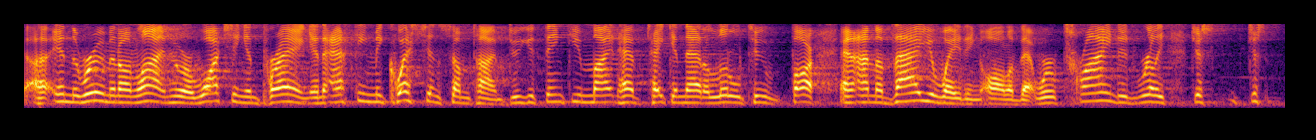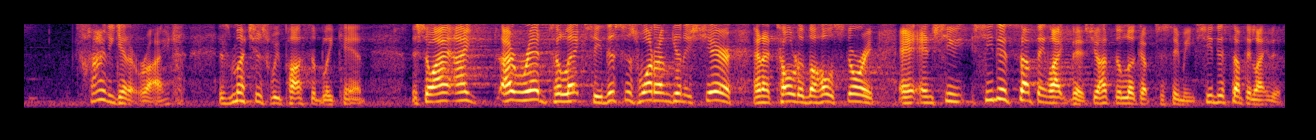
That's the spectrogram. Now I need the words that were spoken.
uh, in the room and online who are watching and praying and asking me questions sometimes. Do you think you might have taken that a little too far? And I'm evaluating all of that. We're trying to really just, just trying to get it right as much as we possibly can. So I, I, I, read to Lexi, this is what I'm going to share. And I told her the whole story. And, and she, she did something like this. You'll have to look up to see me. She did something like this.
